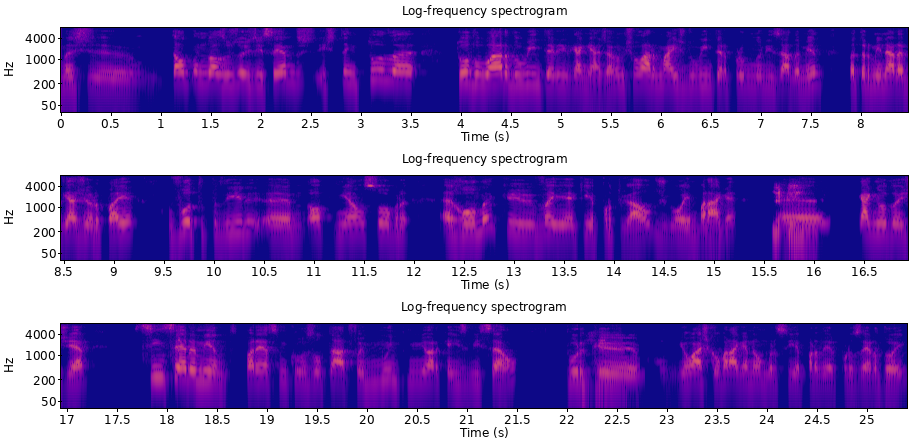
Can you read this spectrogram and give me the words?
Mas, tal como nós os dois dissemos, isto tem toda, todo o ar do Inter ir ganhar. Já vamos falar mais do Inter pormenorizadamente. Para terminar a viagem europeia, vou-te pedir uh, a opinião sobre a Roma, que veio aqui a Portugal, jogou em Braga, ganhou 2-0. Sinceramente, parece-me que o resultado foi muito melhor que a exibição, porque uhum. eu acho que o Braga não merecia perder por 0-2.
